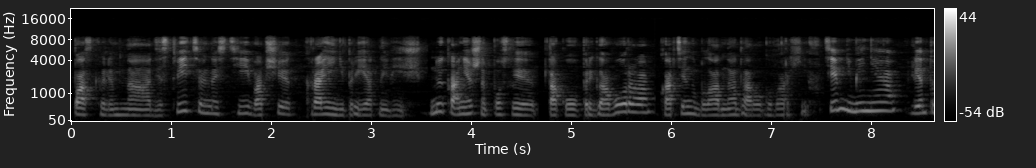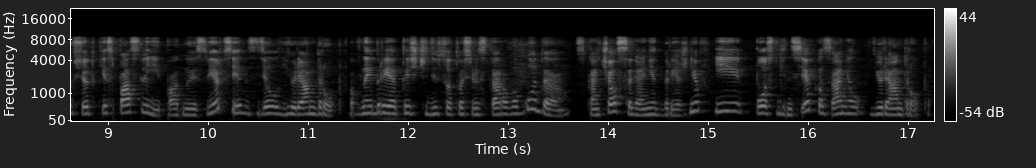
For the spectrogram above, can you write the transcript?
паскалем на действительность и вообще крайне неприятной вещью. Ну и, конечно, после такого приговора картина была одна дорога в архив. Тем не менее, ленту все-таки спасли, и по одной из версий это сделал Юрий Андроп. В ноябре 1982 года скончался Леонид Брежнев, и пост генсека занял Юрий Андропов.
